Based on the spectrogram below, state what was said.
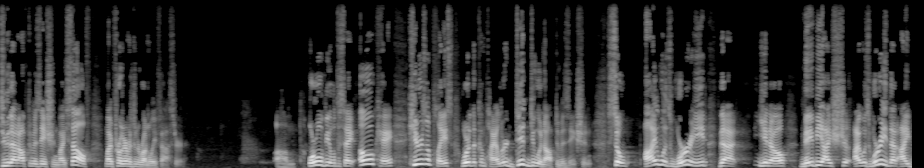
do that optimization myself, my program is going to run way faster. Um, or we'll be able to say, oh, OK, here's a place where the compiler did do an optimization. So I was worried that you know, maybe I should. I was worried that I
